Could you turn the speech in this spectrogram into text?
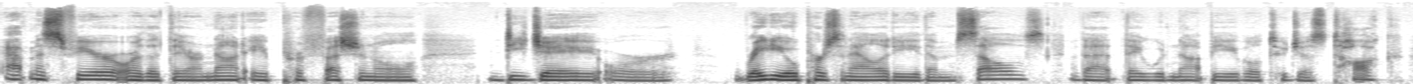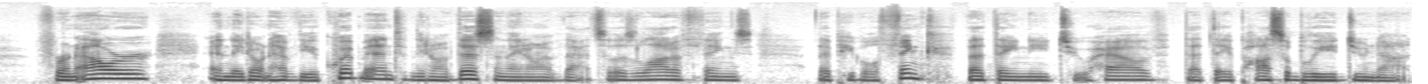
atmosphere, or that they are not a professional DJ or radio personality themselves, that they would not be able to just talk for an hour and they don't have the equipment and they don't have this and they don't have that. So there's a lot of things that people think that they need to have that they possibly do not.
